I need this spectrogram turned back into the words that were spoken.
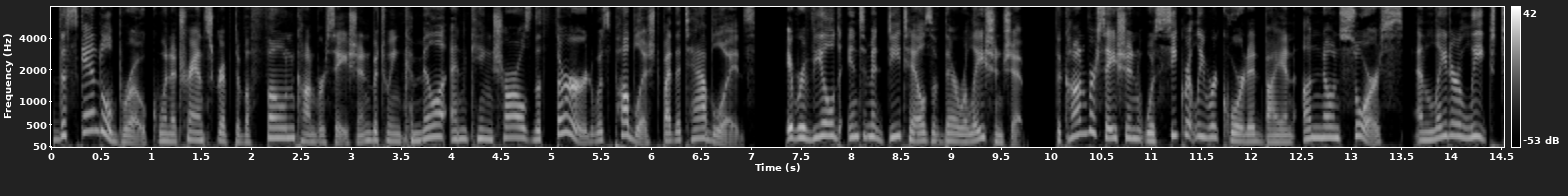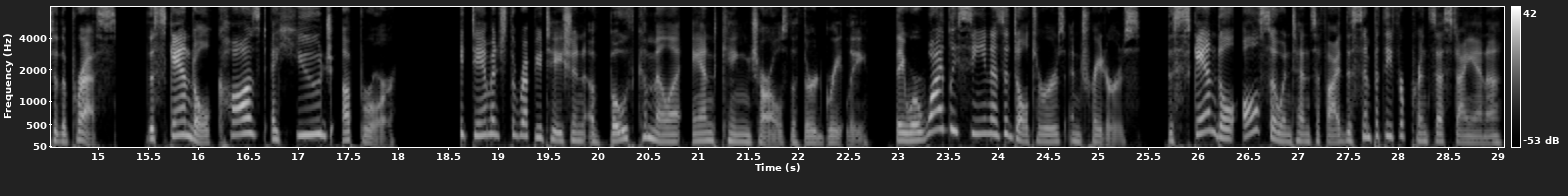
The scandal broke when a transcript of a phone conversation between Camilla and King Charles III was published by the tabloids. It revealed intimate details of their relationship. The conversation was secretly recorded by an unknown source and later leaked to the press. The scandal caused a huge uproar. It damaged the reputation of both Camilla and King Charles III greatly. They were widely seen as adulterers and traitors. The scandal also intensified the sympathy for Princess Diana,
